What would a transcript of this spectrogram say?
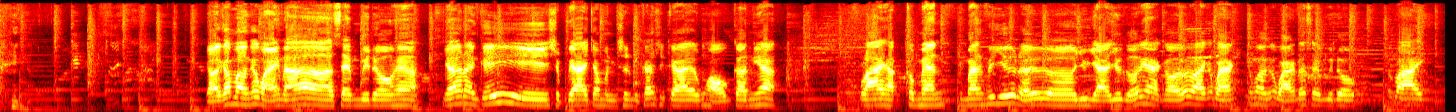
Rồi cảm ơn các bạn đã xem video ha. Nhớ đăng ký subscribe cho mình xin một cái subscribe ủng hộ kênh nha like hoặc comment. Comment phía dưới để uh, vui nhà vui cửa nha. Rồi bye bye các bạn. Cảm ơn các bạn đã xem video. Bye bye.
